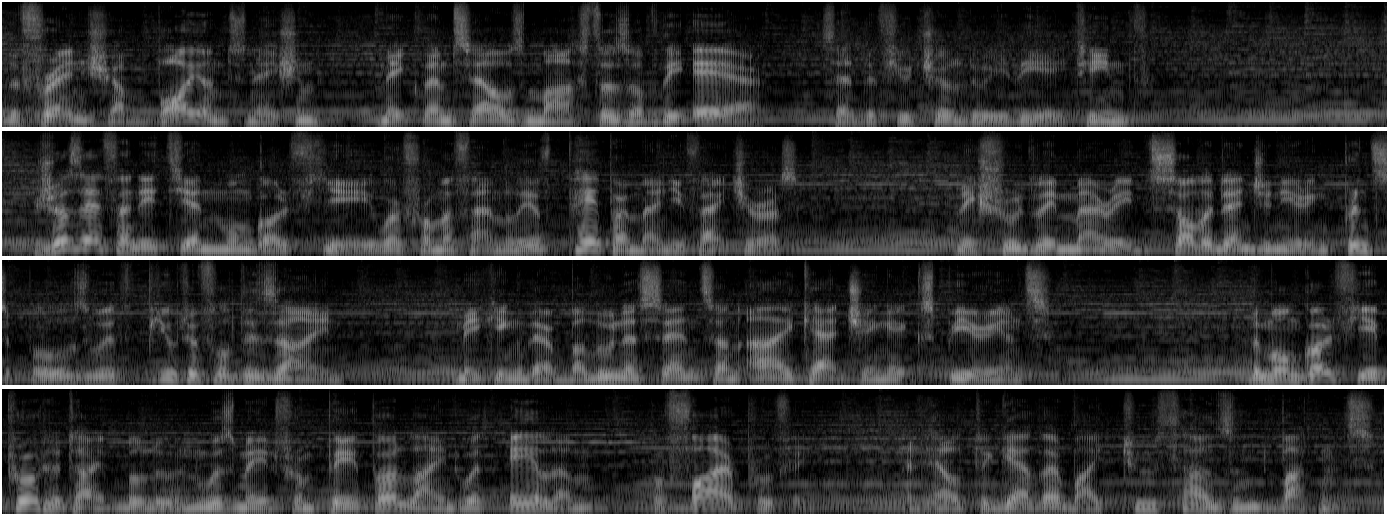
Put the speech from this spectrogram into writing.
The French, a buoyant nation, make themselves masters of the air, said the future Louis XVIII. Joseph and Etienne Montgolfier were from a family of paper manufacturers, they shrewdly married solid engineering principles with beautiful design, making their balloon ascents an eye-catching experience. The Montgolfier prototype balloon was made from paper lined with alum for fireproofing and held together by 2,000 buttons.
